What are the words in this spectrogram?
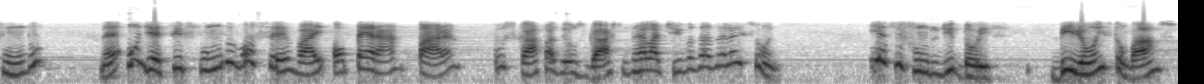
fundo, né, onde esse fundo você vai operar para buscar fazer os gastos relativos às eleições. E esse fundo de 2 bilhões, Tom Barros,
